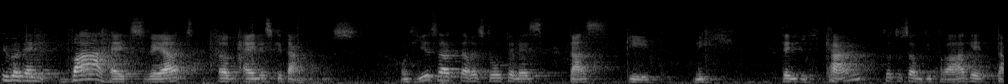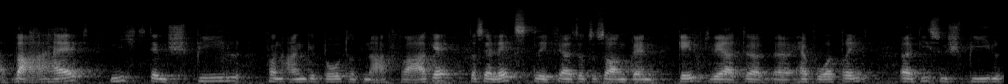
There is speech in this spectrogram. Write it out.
über den Wahrheitswert äh, eines Gedankens. Und hier sagt Aristoteles, das geht nicht. Denn ich kann sozusagen die Frage der Wahrheit nicht dem Spiel von Angebot und Nachfrage, das er letztlich äh, sozusagen den Geldwert hervorbringt, diesem Spiel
